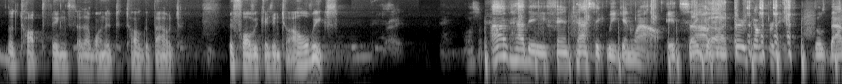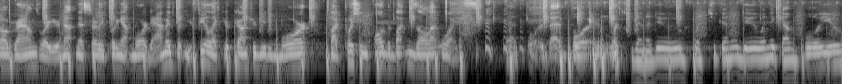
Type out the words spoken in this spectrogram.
the top things that I wanted to talk about before we get into our weeks. Awesome. I've had a fantastic weekend. Wow, it's Thank um, God. very comforting. Those battlegrounds where you're not necessarily putting out more damage, but you feel like you're contributing more by pushing all the buttons all at once. bad boy, bad boy. What you gonna do? What you gonna do when they come for you?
